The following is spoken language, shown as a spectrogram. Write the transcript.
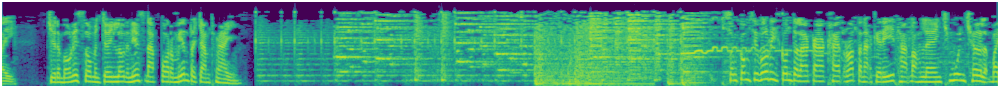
2018ជាដំបូងនេះសូមអញ្ជើញលោកអ្នកនាងស្ដាប់ព័ត៌មានប្រចាំថ្ងៃ សង្គមស៊ីវិលរិះគន់តុលាការខេត្តរតនគិរីថាដោះលែងឈ្មួញឈើល្បី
